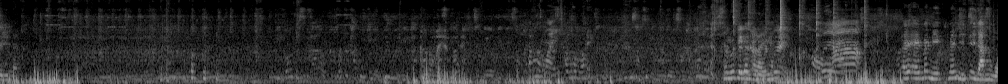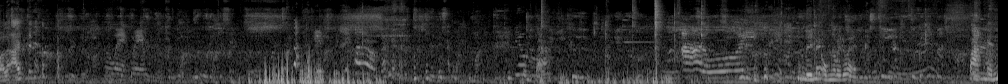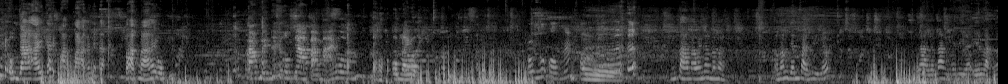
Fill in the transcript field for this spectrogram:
ตีนนะทำไมอะทำทำไมทำทำไมไม่รู้จะเล่นอะไรเนี่ย ไอ้ไอ้ไม่มีไม่มีที่ยันหัวแล้วไอ้ แหวกแหวก ตลกอะต้มใจอร่อยนี่ไม่อมเข้าไปด้วย ปากเหม็นให้อมยาไอ้ใกล้ปากหมาแล้วเนี่ย ปากหมาให้อม ปากเหม็นให้อมยาปากหมาให้อมอมอะไรลูกอมลูกอมมั้งเออน้ำตาลเอาไว้นั่นนั่นน่ะเอาน้ำเย็นใส่ดีแล้วยาจะนั่งไอ้นี่นะเอ็นหลังนะ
